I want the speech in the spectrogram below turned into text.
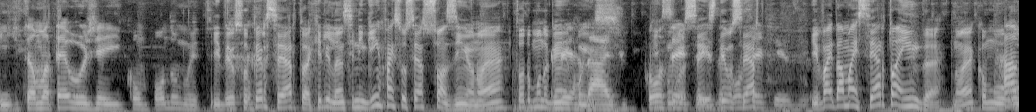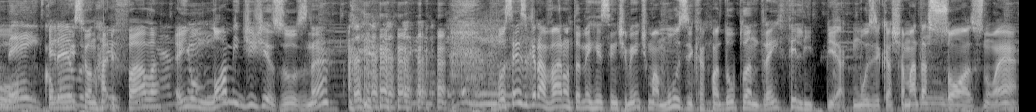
E que estamos até hoje aí compondo muito. E deu super certo. Aquele lance, ninguém faz sucesso sozinho, não é? Todo mundo ganha Verdade. com isso. Com, e com certeza, vocês deu certo. Certeza. E vai dar mais certo ainda, não é? Como Amém. o, como o missionário isso. fala, Amém. em o nome de Jesus, né? vocês gravaram também recentemente uma música com a dupla André e Felipe, a música chamada sim. Sós, não é?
